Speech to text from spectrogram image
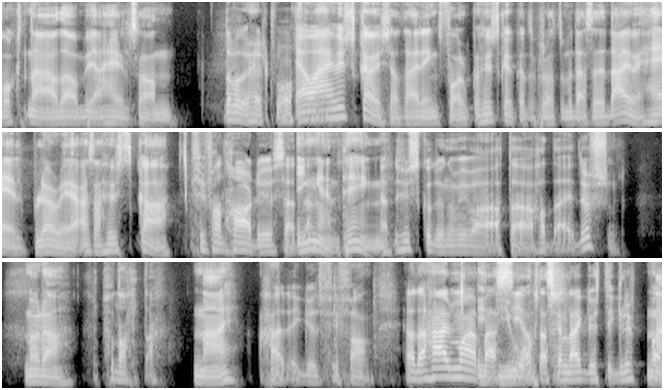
våkna jeg, og da blir jeg helt sånn Da var du helt våken. Ja, og jeg husker jo ikke at jeg ringte folk, og husker ikke at jeg prata med deg, så det der er jo helt blurry. Altså, jeg husker Fy faen, har du sett ingenting. Ja, Husker du når vi var, at jeg hadde deg i dusjen Når da? på natta? Nei. Herregud, fy faen. Ja, det her må jeg bare si at jeg skal legge ut i gruppa. Nei,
